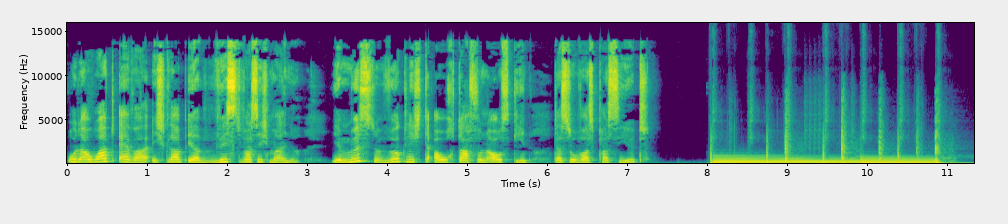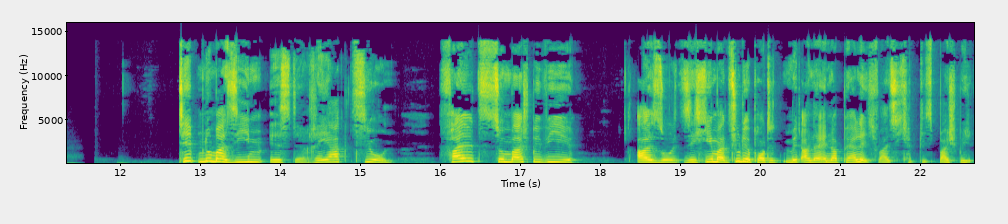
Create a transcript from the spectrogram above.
oder whatever. Ich glaube, ihr wisst, was ich meine. Ihr müsst wirklich auch davon ausgehen, dass sowas passiert. Tipp Nummer 7 ist Reaktion. Falls zum Beispiel wie also sich jemand zu dir portet mit einer Enderperle, ich weiß, ich habe dieses Beispiel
